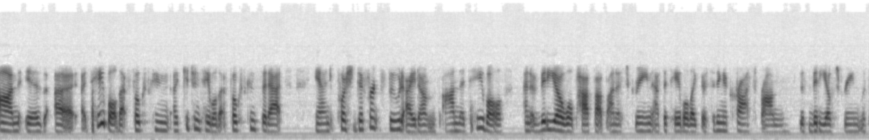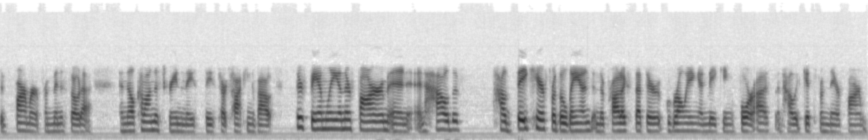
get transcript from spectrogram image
um, is a, a table that folks can, a kitchen table that folks can sit at and push different food items on the table and a video will pop up on a screen at the table like they're sitting across from this video screen with a farmer from Minnesota and they'll come on the screen and they, they start talking about their family and their farm and, and how the how they care for the land and the products that they're growing and making for us and how it gets from their farm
